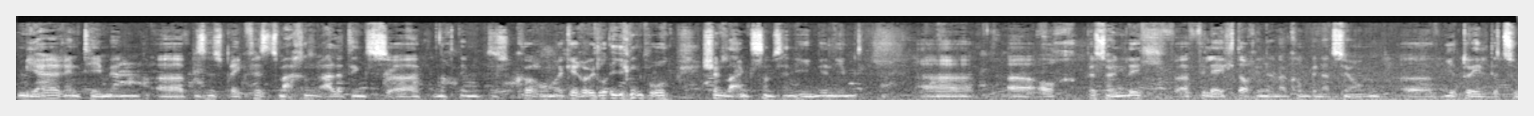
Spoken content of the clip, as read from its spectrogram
mehreren Themen äh, Business Breakfasts machen. Allerdings, äh, nachdem das Corona-Gerödel irgendwo schon langsam sein Ende nimmt, äh, äh, auch persönlich, äh, vielleicht auch in einer Kombination virtuell dazu,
